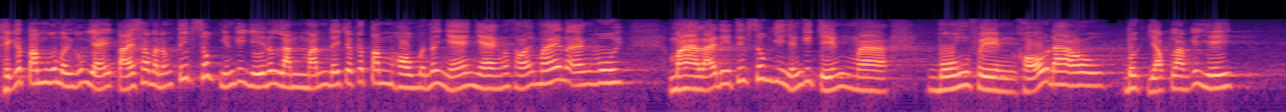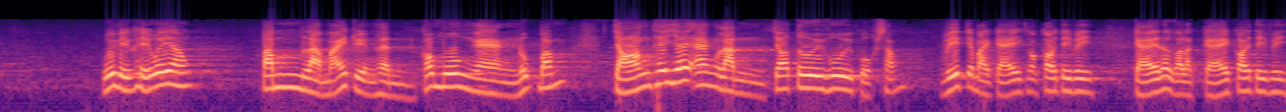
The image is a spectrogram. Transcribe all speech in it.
Thì cái tâm của mình cũng vậy. Tại sao mình không tiếp xúc những cái gì nó lành mạnh để cho cái tâm hồn mình nó nhẹ nhàng, nó thoải mái, nó an vui, mà lại đi tiếp xúc với những cái chuyện mà muộn phiền, khổ, đau, bực dọc làm cái gì? Quý vị có hiểu ý không? Tâm là máy truyền hình, có muôn ngàn nút bấm. Chọn thế giới an lành cho tươi vui cuộc sống viết cái bài kệ coi tivi kệ đó gọi là kệ coi tivi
